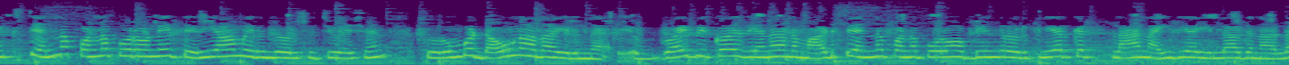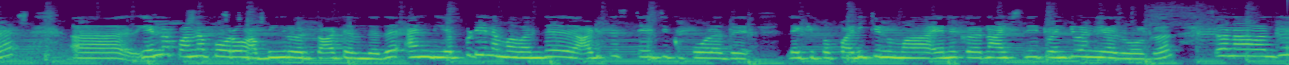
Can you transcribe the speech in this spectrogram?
next என்ன பண்ண போறோம்னே தெரியாம இருந்த ஒரு சுச்சுவேஷன் ஸோ ரொம்ப டவுனா தான் இருந்தேன். வை பிகாஸ் ஏன்னா நம்ம அடுத்து என்ன பண்ண போறோம் அப்படிங்கிற ஒரு கிளியர் கட் பிளான் ஐடியா இல்லாதனால என்ன பண்ண போறோம் அப்படிங்கிற ஒரு தாட் இருந்தது. அண்ட் எப்படி நம்ம வந்து அடுத்த ஸ்டேஜுக்கு போறது? லைக் இப்போ படிக்கணுமா? எனக்கு நான் actually twenty one years old so நான் வந்து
